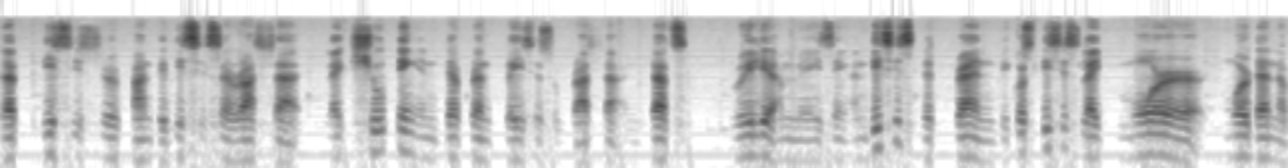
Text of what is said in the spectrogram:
that this is your country. This is a Russia, like shooting in different places of Russia, and that's really amazing. And this is the trend because this is like more more than a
